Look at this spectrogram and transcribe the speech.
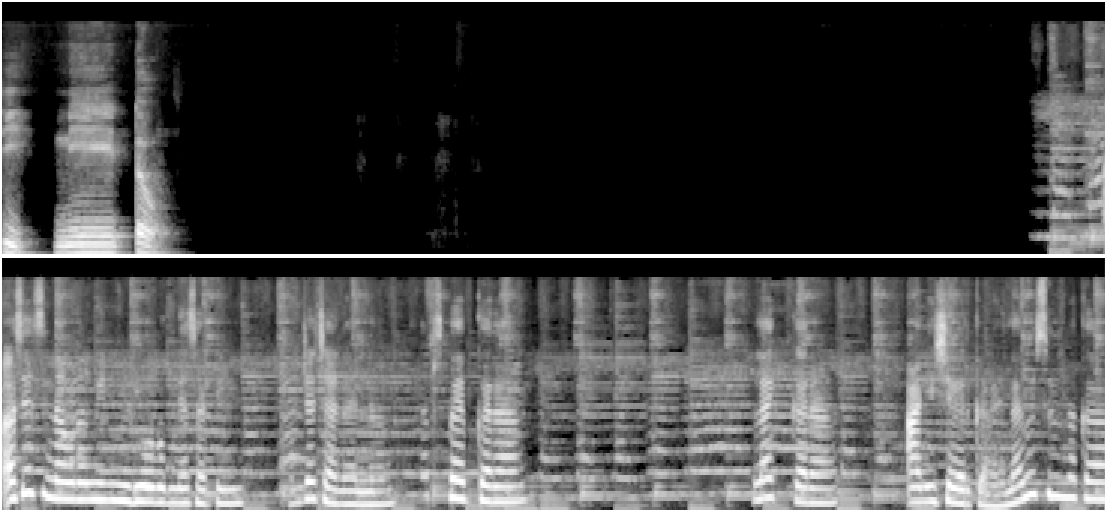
T net असेच नवनवीन व्हिडिओ बघण्यासाठी आमच्या चॅनलला सबस्क्राईब करा लाईक करा आणि शेअर करायला विसरू नका.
